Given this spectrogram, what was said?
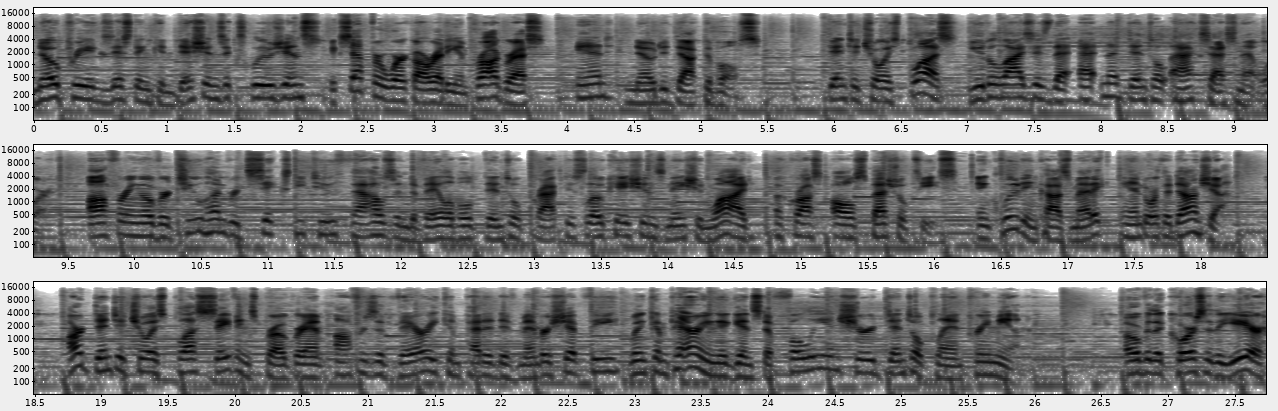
no pre existing conditions exclusions except for work already in progress, and no deductibles. DentaChoice Plus utilizes the Aetna Dental Access Network, offering over 262,000 available dental practice locations nationwide across all specialties, including cosmetic and orthodontia. Our DentaChoice Plus savings program offers a very competitive membership fee when comparing against a fully insured dental plan premium. Over the course of the year,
